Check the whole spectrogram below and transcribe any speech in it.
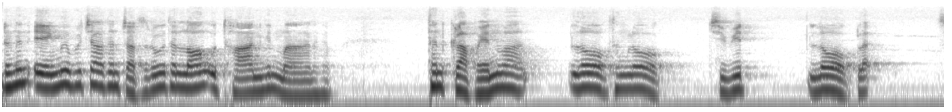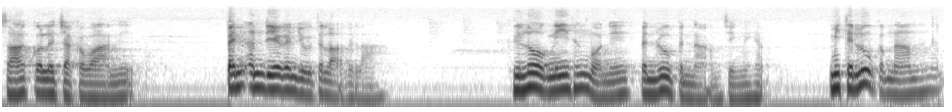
ดังนั้นเองเมื่อพระเจ้าท่านตรัสรู้ท่านร้องอุทานขึ้นมานะครับ ท่านกลับเห็นว่าโลกทั้งโลก ชีวิตโลกและสากลจักรวาลนี้ เป็นอันเดียวกันอยู่ตลอดเวลา คือโลกนี้ทั้งหมดนี้เป็นรูปเป็นนามจริงไหมครับ มีแต่รูปกับนามเท่านั้น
